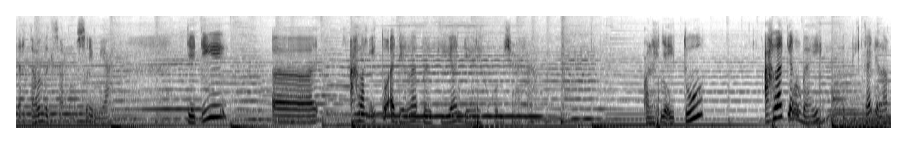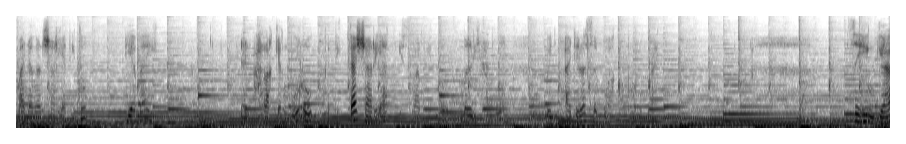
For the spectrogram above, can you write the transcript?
Terutama bagi seorang muslim ya. Jadi eh, akhlak itu adalah bagian dari hukum syara. Olehnya itu, akhlak yang baik ketika dalam pandangan syariat itu dia baik. Dan akhlak yang buruk ketika syariat Islam itu melihatnya adalah sebuah keburukan. Sehingga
